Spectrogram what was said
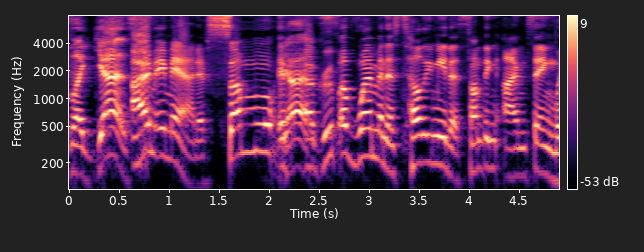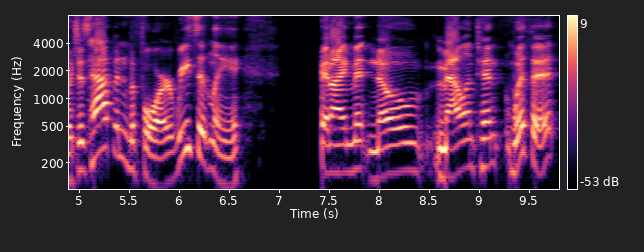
Like yes. I'm a man. If some, if a group of women is telling me that something I'm saying, which has happened before recently, and I meant no malintent with it,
